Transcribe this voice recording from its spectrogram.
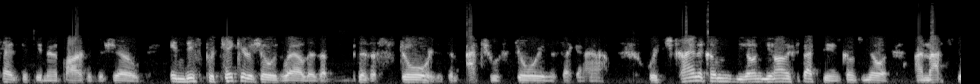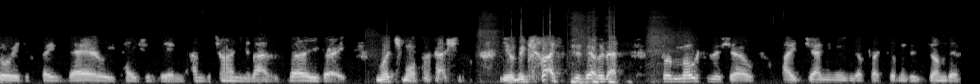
10, 15 minute part of the show. In this particular show as well, there's a, there's a story, there's an actual story in the second half which kind of comes, you don't, you're not expecting it, comes to know it. And that story is explained very patiently, and, and the turning of that is very, very, much more professional. You'll be glad to know that for most of the show, I genuinely look like someone who's done this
